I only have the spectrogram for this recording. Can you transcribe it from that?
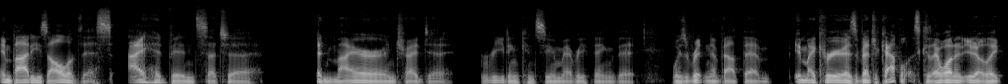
embodies all of this. I had been such a admirer and tried to read and consume everything that was written about them in my career as a venture capitalist because I wanted, you know, like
